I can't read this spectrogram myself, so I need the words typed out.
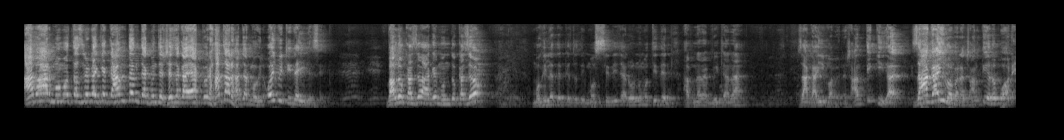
আবার মমতাজ রেডাইকে গান দেন, দেখবেন যে সে জায়গায় এক করে হাজার হাজার মহিলা, ওই বিটিরাই গেছে। ভালো কাজেও আগে, মন্দ কাজেও মহিলাদেরকে যদি মসজিদে যার অনুমতি দেন, আপনারা বিটারা জাগাই পাবে না। শান্তি কি জাগাই পাবে না, শান্তি এর পরে।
